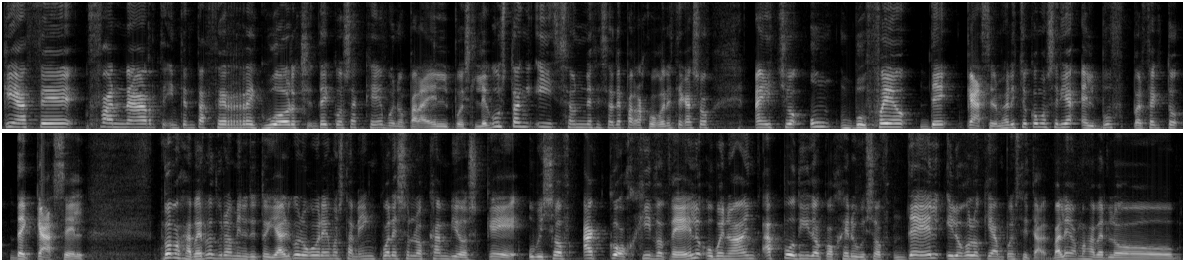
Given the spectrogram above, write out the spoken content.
Que hace fanart, intenta hacer reworks de cosas que, bueno, para él pues le gustan y son necesarias para el juego En este caso ha hecho un bufeo de Castle Mejor dicho, ¿cómo sería el buff perfecto de Castle? Vamos a verlo, dura un minutito y algo, luego veremos también cuáles son los cambios que Ubisoft ha cogido de él, o bueno, ha, podido coger Ubisoft de él, y luego lo que han puesto y tal, ¿vale? Vamos a verlo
